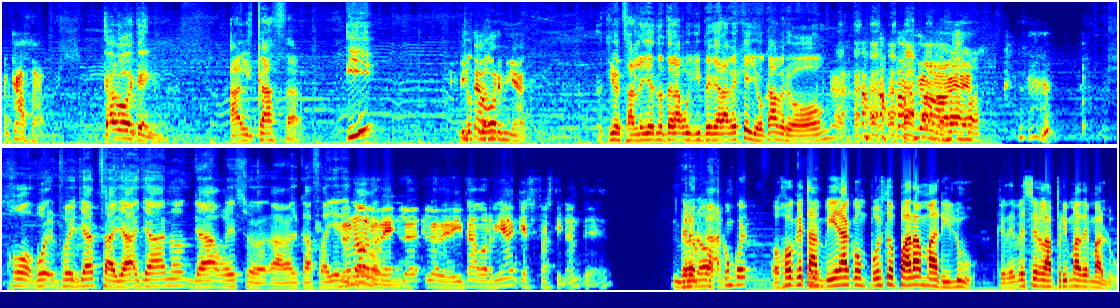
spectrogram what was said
Alcázar. Calvo de Kane. Alcázar. Y. Creo- Gorniak. Tío, estás leyéndote la Wikipedia a la vez que yo, cabrón. No, a ver. Jo, pues- ya está, ya, ya no, ya, o eso, Alcázar y No, no, lo de, lo, lo de Dita Gorniak es fascinante, ¿eh? Pero No, no. Ojo que también ha compuesto para Marilú, que debe ser la prima de Malú.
